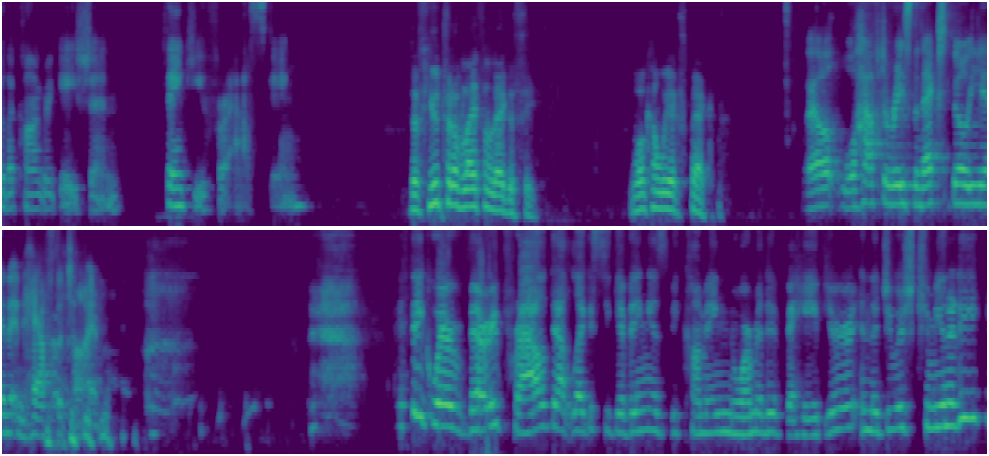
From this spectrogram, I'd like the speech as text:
for the congregation. Thank you for asking. The future of Life and Legacy. What can we expect? Well, we'll have to raise the next billion in half the time. I think we're very proud that legacy giving is becoming normative behavior in the Jewish community,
